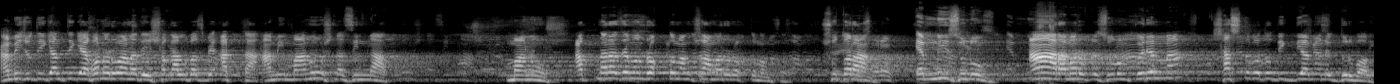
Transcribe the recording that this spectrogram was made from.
আমি যদি এখান থেকে এখনও রোয়ানা দিই, সকাল বাজবে আটটা। আমি মানুষ না জিন্নাত? মানুষ। আপনারা যেমন রক্ত মাংস, আমারও রক্ত মাংস। সুতরাং এমনি জুলুম। আর আমার উপরে জুলুম করেন না। স্বাস্থ্যগত দিক দিয়ে আমি অনেক দুর্বল।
